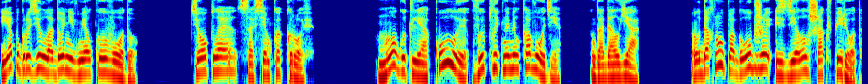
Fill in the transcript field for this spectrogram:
Я погрузил ладони в мелкую воду. Теплая, совсем как кровь. «Могут ли акулы выплыть на мелководье?» — гадал я. Вдохнул поглубже и сделал шаг вперед.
